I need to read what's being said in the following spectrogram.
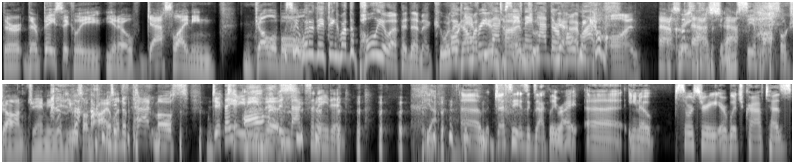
They're they're basically you know gaslighting gullible. Say, what did they think about the polio epidemic? Were they Or talking about every the end vaccine times? they've had their yeah, whole I mean, life. come on. ask, ask, ask the Apostle John, Jamie, when he was on the island of Patmos dictating They dictating all have been vaccinated. yeah. Um, Jesse is exactly right. Uh, you know, sorcery or witchcraft has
